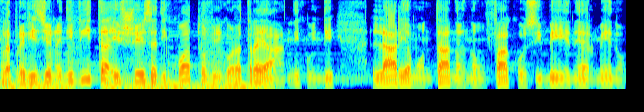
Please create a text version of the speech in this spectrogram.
la previsione di vita è scesa di 4,3 anni, quindi l'aria montana non fa così bene, almeno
